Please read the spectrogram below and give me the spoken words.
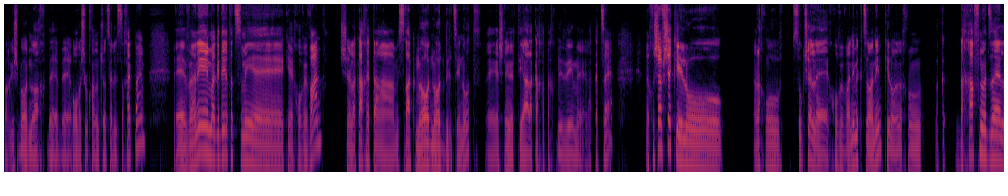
מרגיש מאוד נוח ברוב השולחנות שיוצא לי לשחק בהם. ואני מגדיר את עצמי כחובבן, שלקח את המשחק מאוד מאוד ברצינות. יש לי נטייה לקחת תחביבים לקצה. אני חושב שכאילו, אנחנו סוג של חובבנים מקצוענים, כאילו, אנחנו דחפנו את זה ל...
